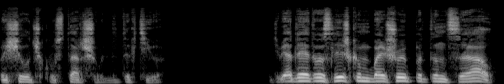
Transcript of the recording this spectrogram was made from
по щелчку старшего детектива. У тебя для этого слишком большой потенциал.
